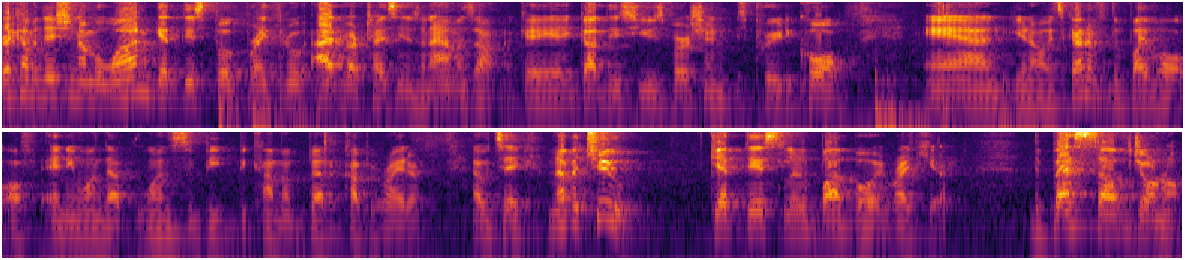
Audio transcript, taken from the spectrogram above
recommendation number one: get this book, Breakthrough Advertising, is on Amazon. Okay, got this used version; it's pretty cool, and you know, it's kind of the bible of anyone that wants to be become a better copywriter. I would say number two: get this little bad boy right here, the Best Self Journal,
